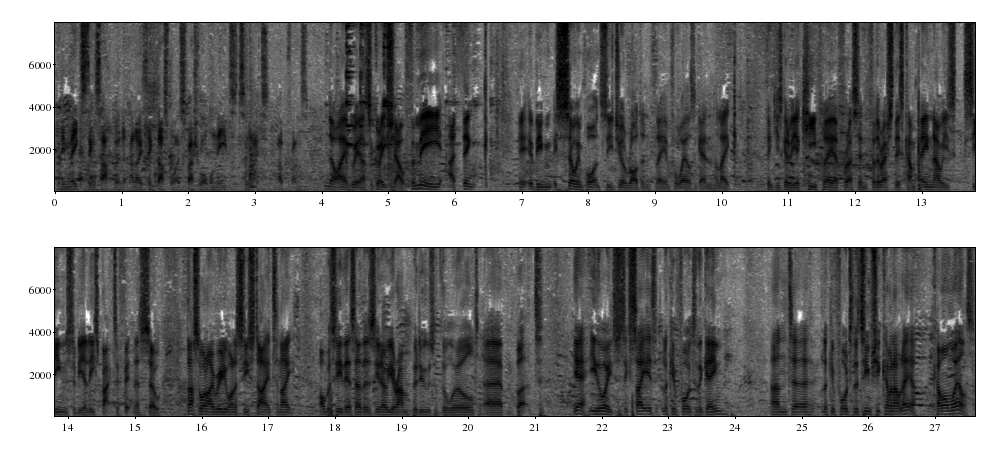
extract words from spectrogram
But he makes things happen, and I think that's what especially we'll need tonight up front. No, I agree. That's a great shout. For me, I think it would be so important to see Joe Rodon playing for Wales again. Like, I think he's going to be a key player for us in, for the rest of this campaign. Now he seems to be at least back to fitness, so that's the one I really want to see starting tonight. Obviously, there's others, you know, your Ampadu's of the world, uh, but yeah, either way, just excited, looking forward to the game, and uh, looking forward to the team sheet coming out later. Come on, Wales.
